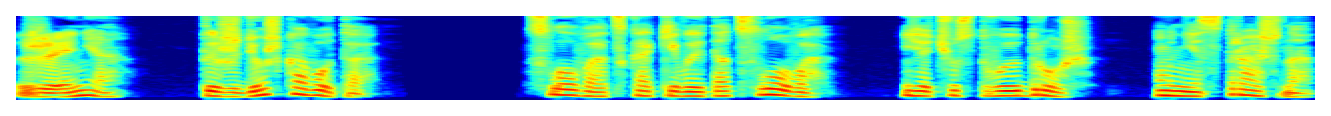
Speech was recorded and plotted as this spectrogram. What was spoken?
Женя, ты ждешь кого-то? Слово отскакивает от слова. Я чувствую дрожь. Мне страшно.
